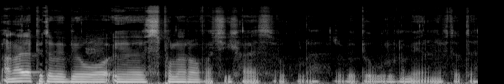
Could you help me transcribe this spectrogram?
A najlepiej to by było e, spolerować IHS w ogóle, żeby był równomiernie wtedy.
